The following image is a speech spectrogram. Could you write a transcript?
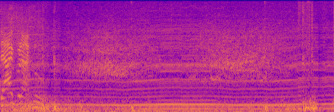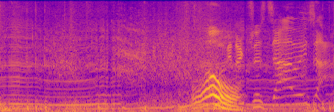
Tak, brachu. Wow! Tak przez cały czas.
